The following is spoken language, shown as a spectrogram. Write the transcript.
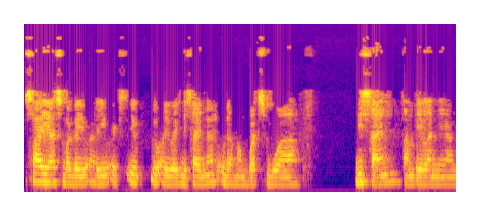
saya sebagai UI UX UI UX designer udah membuat sebuah desain tampilan yang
